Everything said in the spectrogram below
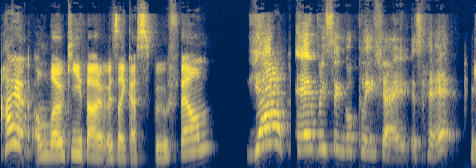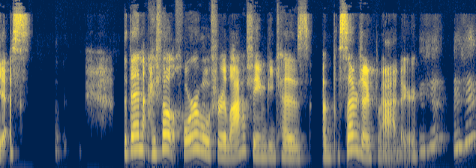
I low key thought it was like a spoof film. Yeah, every single cliche is hit. Yes. But then I felt horrible for laughing because of the subject matter. Mm-hmm, mm-hmm.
